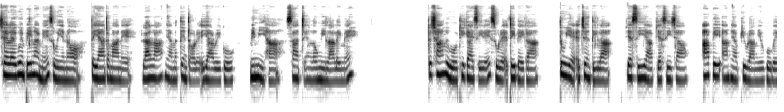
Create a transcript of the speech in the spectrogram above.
ချဲလဲခွင့်ပေးလိုက်မယ်ဆိုရင်တော့တရားဓမ္မနဲ့လာလာမြမသိတော့တဲ့အရာတွေကိုမိမိဟာစတင်လုံးမိလာလိမ့်မယ်တခြားလူကိုထိခိုက်စေတယ်ဆိုတဲ့အတိတ်ပဲကသူ့ရဲ့အကျင့်သီလပျက်စီးရာပျက်စီးကြောင်းအားပေးအားမြောက်ပြုတာမျိုးကိုပဲ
